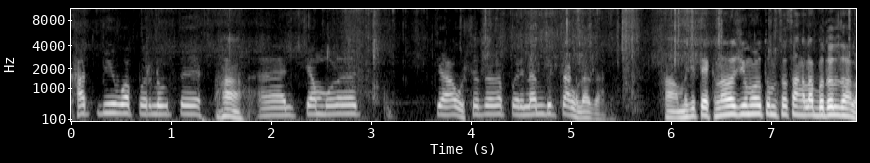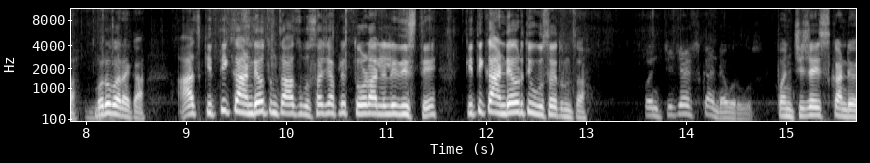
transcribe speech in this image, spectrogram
खात बी वापरलं होतं. हां. आणि त्यामुळं त्या औषधाचा परिणाम बी चांगला झाला. हां म्हणजे टेक्नॉलॉजीमुळे तुमचा चांगला बदल झाला. बरोबर आहे का? आज किती कांड्यावर तुमचा आज ऊसाची आपली तोड आलेली दिसते. किती कांड्यावरती ऊस आहे तुमचा? पंचेचाळीस कांड्यावर ऊस पंचेचाळीस कांडे.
